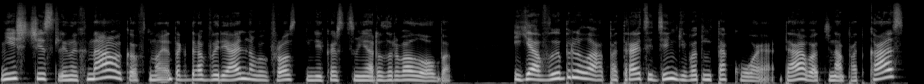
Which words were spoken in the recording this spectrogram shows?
неисчисленных навыков, но я тогда бы реально бы просто, мне кажется, меня разорвало бы. И я выбрала потратить деньги вот на такое, да, вот на подкаст,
